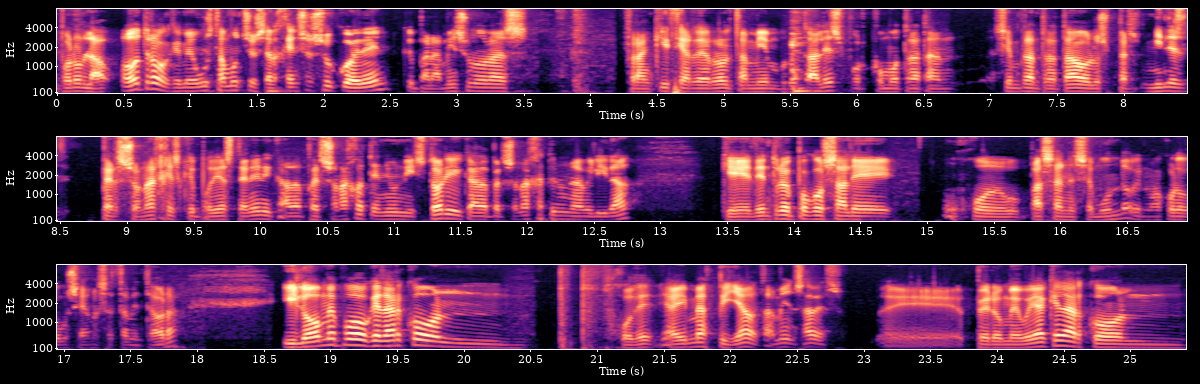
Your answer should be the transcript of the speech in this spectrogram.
por un lado. Otro que me gusta mucho es el Gensho Suikoden, que para mí es una de las franquicias de rol también brutales por cómo tratan, siempre han tratado los miles de personajes que podías tener y cada personaje tenía una historia y cada personaje tiene una habilidad que dentro de poco sale un juego pasa en ese mundo, que no me acuerdo cómo se llama exactamente ahora. Y luego me puedo quedar con... Joder, ahí me has pillado también, ¿sabes? Eh, pero me voy a quedar con...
